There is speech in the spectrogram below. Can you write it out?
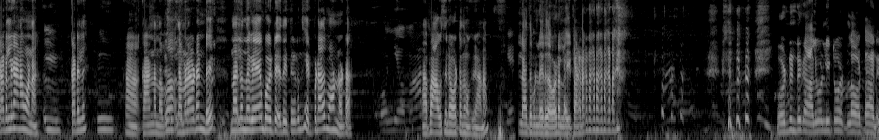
കടൽ കാണാൻ പോണ? ആ കാണണം. അപ്പോൾ നമ്മളവിടെ ഉണ്ട്. നല്ലൊന്ന് വേഗം പോയിട്ട് ഇത് ഇത്തിടുന്ന് ചെരുപ്പിടാതെ പോകണം കേട്ടോ അപ്പോൾ ഹൗസിന്റെ ഓട്ടം നമുക്ക് കാണാം. ഇല്ലാത്ത പിള്ളേർ ഓടല്ല ടകട കട കട കട കട ഓട്ടുണ്ട് കാൽ പൊള്ളിയിട്ട് ഓട്ടാണ്.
